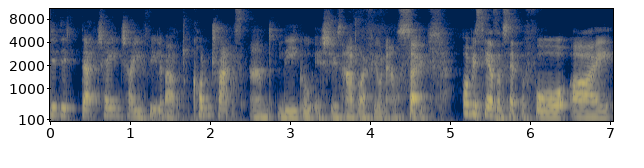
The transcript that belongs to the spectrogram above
did it, that change how you feel about contracts and legal issues? How do I feel now? So, obviously, as I've said before, I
